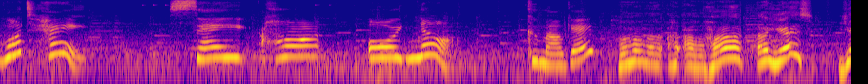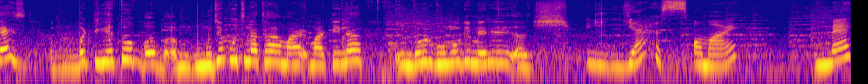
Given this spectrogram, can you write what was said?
What? है Say हाँ और ना। घुमाओगे? हाँ हाँ हाँ हाँ यस यस बट ये तो ब, ब, मुझे पूछना था मा, मार्टिना इंदौर घूमोगे मेरे यस ओमाय मैं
